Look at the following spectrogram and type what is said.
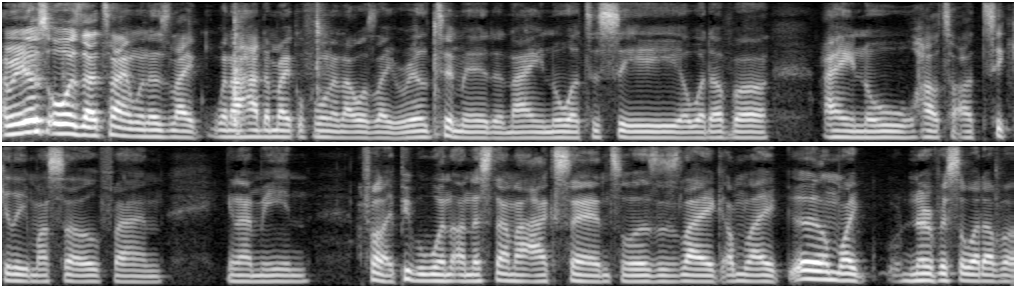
I mean it was always that time when it's like when I had the microphone and I was like real timid and I didn't know what to say or whatever. I didn't know how to articulate myself and you know what I mean? I felt like people wouldn't understand my accent. So it's just like I'm like I'm like nervous or whatever.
